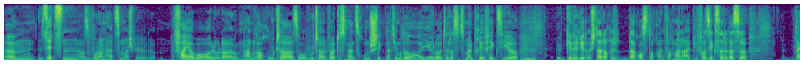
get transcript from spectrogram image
ähm, setzen, also wo dann halt zum Beispiel ähm, eine Firewall oder irgendein anderer Router so Router-Advertisements rumschickt nach dem Motto, oh, hier Leute, das ist mein Präfix hier, Mhm. generiert euch dadurch, daraus doch einfach mal eine IPv6-Adresse. Da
